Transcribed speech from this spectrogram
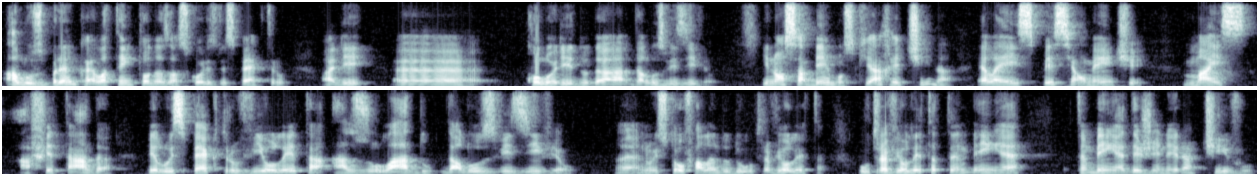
a luz branca ela tem todas as cores do espectro ali é, colorido da, da luz visível. E nós sabemos que a retina ela é especialmente mais afetada pelo espectro violeta azulado da luz visível. Né? Não estou falando do ultravioleta. Ultravioleta também é também é degenerativo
